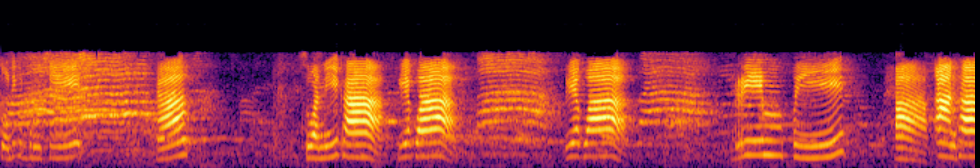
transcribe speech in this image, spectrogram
ส่วนที่คุณครูชี้ฮะส่วนนี้ค่ะ เรียกว่า เรียกว่า ริมฝีปาก อ่านค่ะ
